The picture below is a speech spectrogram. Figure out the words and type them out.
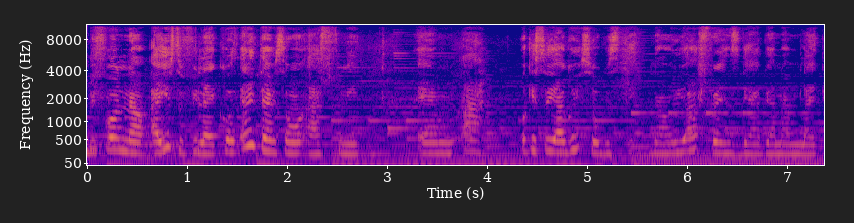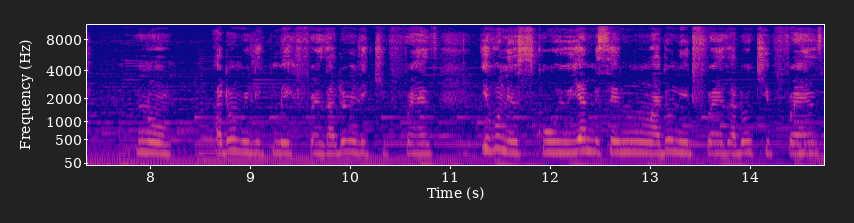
before now, I used to feel like cause anytime someone asks me, um, ah, okay, so you are going to Ogun State now, you have friends there, Abi?" and I'm like, no, I don't really make friends, I don't really keep friends. Even in school, you hear me say, no, I don't need friends, I don't keep friends.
